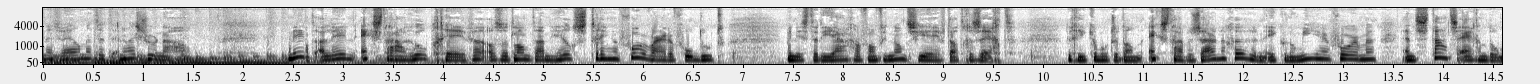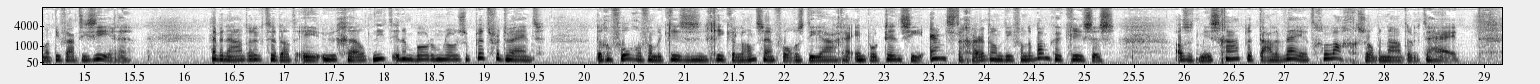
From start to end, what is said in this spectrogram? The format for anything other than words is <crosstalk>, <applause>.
net met het NOS-journaal. Nederland alleen extra hulp geven als het land aan heel strenge voorwaarden voldoet. Minister De Jager van Financiën heeft dat gezegd. De Grieken moeten dan extra bezuinigen, hun economie hervormen en staatseigendommen privatiseren. Hij benadrukte dat EU-geld niet in een bodemloze put verdwijnt. De gevolgen van de crisis in Griekenland zijn volgens De Jager in potentie ernstiger dan die van de bankencrisis. Als het misgaat betalen wij het gelag, zo benadrukte hij.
